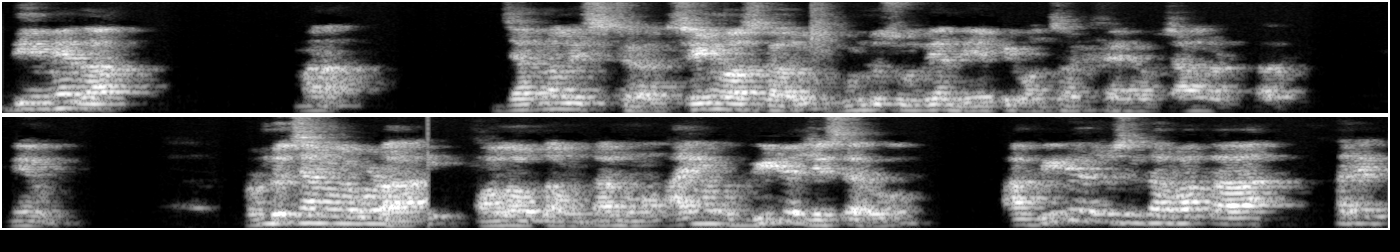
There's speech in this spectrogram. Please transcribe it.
దీని మీద మన జర్నలిస్ట్ శ్రీనివాస్ గారు గుండు సూది and AP one seventy five channel అంటారు. నేను రెండు ఛానల్ కూడా ఫాలో అవుతా ఉంటాను. ఆయన ఒక వీడియో చేశారు. ఆ వీడియో చూసిన తర్వాత సరే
